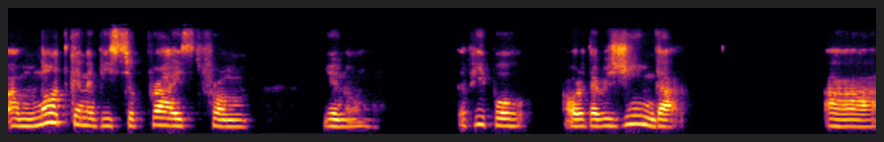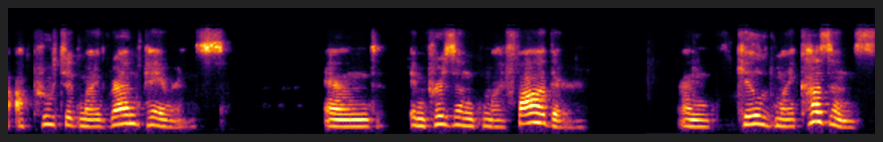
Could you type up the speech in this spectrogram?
I'm not to be surprised from, you know, the people or the regime that uh, uprooted my grandparents and imprisoned my father and killed my cousins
